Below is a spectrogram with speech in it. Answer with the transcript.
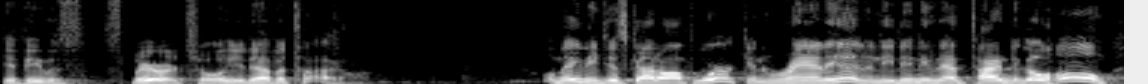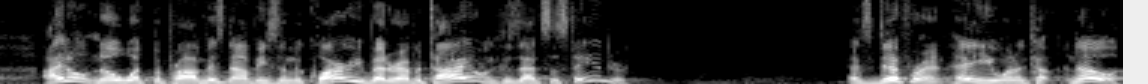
If he was spiritual, he'd have a tie. Well, maybe he just got off work and ran in and he didn't even have time to go home. I don't know what the problem is. Now, if he's in the choir, you better have a tie on because that's the standard. That's different. Hey, you want to come? No.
